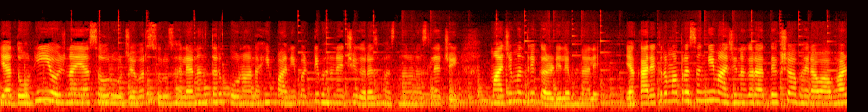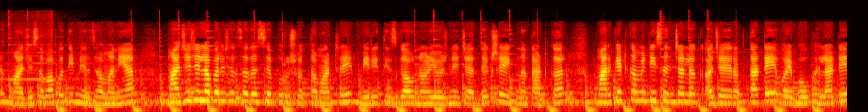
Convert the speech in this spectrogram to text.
या दोन्ही योजना या सौर ऊर्जेवर सुरू झाल्यानंतर कोणालाही पाणीपट्टी भरण्याची गरज भासणार नसल्याचे माजी मंत्री कर्डिले म्हणाले. या कार्यक्रमाप्रसंगी माजी नगराध्यक्ष अभयराव आव्हाड माजी सभापती मिर्झा मनियार माजी जिल्हा परिषद सदस्य पुरुषोत्तम आठरे मिरी तिसगाव नळ योजनेचे अध्यक्ष एकनाथ आटकर मार्केट कमिटी संचालक अजय रक्ताटे वैभव खलाटे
